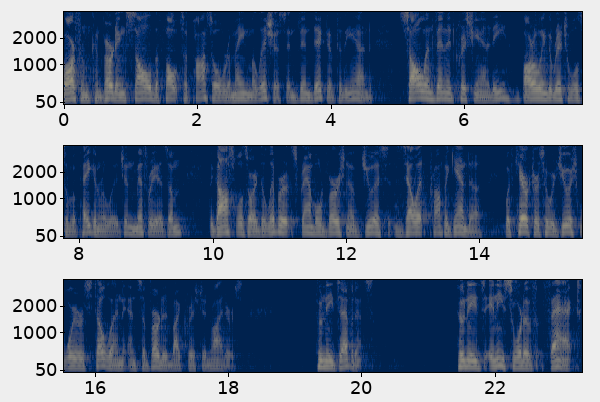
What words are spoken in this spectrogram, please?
Far from converting, Saul, the false apostle, remained malicious and vindictive to the end. Saul invented Christianity, borrowing the rituals of a pagan religion, Mithraism. The Gospels are a deliberate, scrambled version of Jewish zealot propaganda with characters who were Jewish warriors stolen and subverted by Christian writers. Who needs evidence? Who needs any sort of fact?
